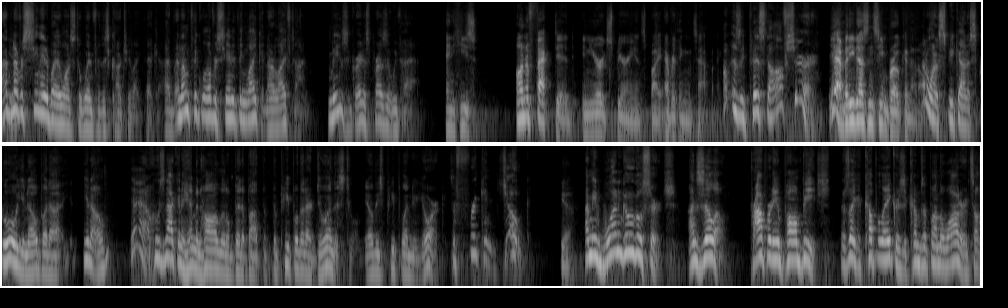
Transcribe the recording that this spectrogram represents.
I've yeah. never seen anybody who wants to win for this country like that guy. And I don't think we'll ever see anything like it in our lifetime. To me, he's the greatest president we've had. And he's unaffected in your experience by everything that's happening. Oh, is he pissed off? Sure. Yeah, but he doesn't seem broken at all. I don't want to speak out of school, you know, but uh, you know, yeah, who's not going to him and haw a little bit about the, the people that are doing this to him? You know, these people in New York. It's a freaking joke. Yeah. I mean, one Google search on Zillow, property in Palm Beach. There's like a couple acres that comes up on the water. It's a,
